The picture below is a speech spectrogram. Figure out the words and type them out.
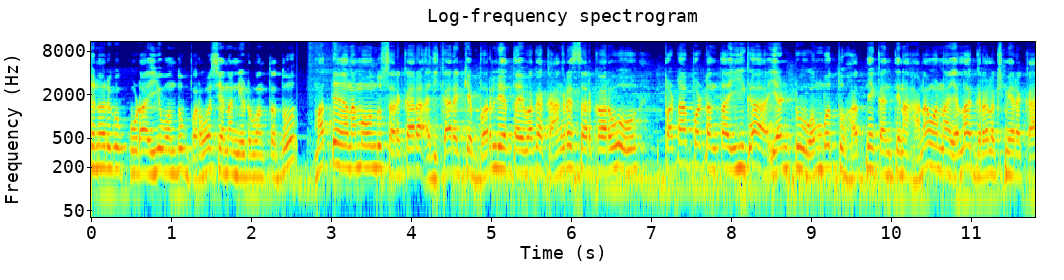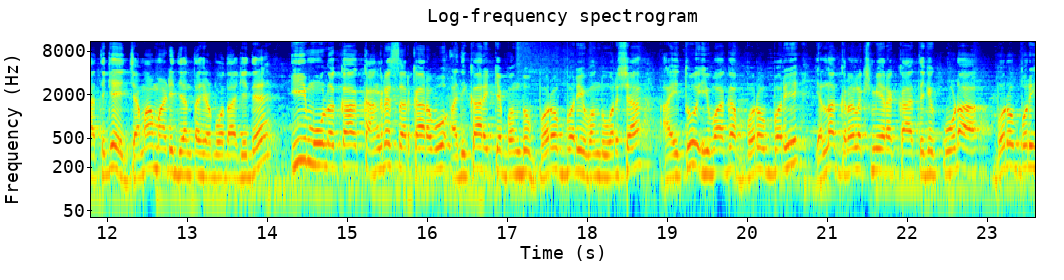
ಜನರಿಗೂ ಕೂಡ ಈ ಒಂದು ಭರವಸೆಯನ್ನು ನೀಡಿರುವಂಥದ್ದು ಮತ್ತು ನಮ್ಮ ಒಂದು ಸರ್ಕಾರ ಅಧಿಕಾರಕ್ಕೆ ಬರಲಿ ಅಂತ ಇವಾಗ ಕಾಂಗ್ರೆಸ್ ಸರ್ಕಾರವು ಪಟಾಪಟ್ ಅಂತ ಈಗ ಎಂಟು ಒಂಬತ್ತು ಹತ್ತನೇ ಕಂತಿನ ಹಣವನ್ನು ಎಲ್ಲ ಗೃಹಲಕ್ಷ್ಮಿಯರ ಖಾತೆಗೆ ಜಮಾ ಮಾಡಿದೆ ಅಂತ ಹೇಳ್ಬೋದಾಗಿದೆ. ಈ ಮೂಲಕ ಕಾಂಗ್ರೆಸ್ ಸರ್ಕಾರವು ಅಧಿಕಾರಕ್ಕೆ ಬಂದು ಬರೋಬ್ಬರಿ ಒಂದು ವರ್ಷ ಆಯಿತು. ಇವಾಗ ಬರೋಬ್ಬರಿ ಎಲ್ಲ ಗೃಹಲಕ್ಷ್ಮಿಯರ ಖಾತೆಗೆ ಕೂಡ ಬರೋಬ್ಬರಿ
